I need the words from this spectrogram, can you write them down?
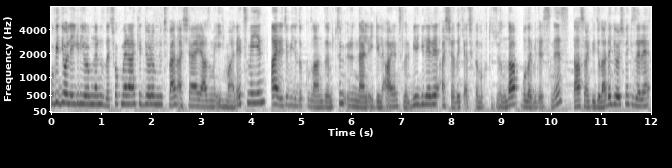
Bu video ile ilgili yorumlarınızı da çok merak ediyorum. Lütfen aşağıya yazmayı ihmal etmeyin. Ayrıca videoda kullandığım tüm ürünlerle ilgili ayrıntıları, bilgileri aşağıdaki açıklama kutucuğunda bulabilirsiniz. Daha sonraki videolarda görüşmek üzere.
